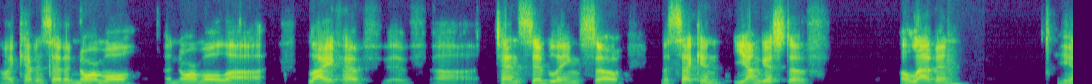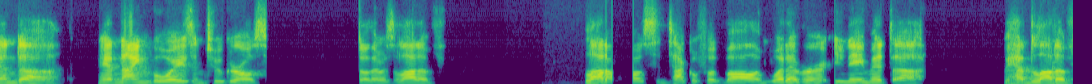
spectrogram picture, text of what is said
like Kevin said, a normal, a normal uh, life. Have, have uh, ten siblings, so the second youngest of eleven, and uh, we had nine boys and two girls. So there was a lot of a lot of house and tackle football and whatever you name it. Uh, we had a lot of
